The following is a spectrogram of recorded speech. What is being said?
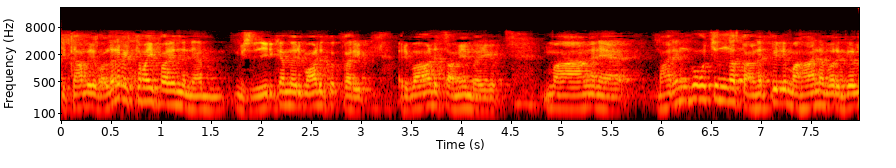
കിതാബിൽ വളരെ വ്യക്തമായി പറയുന്നുണ്ട്. ഞാൻ വിശദീകരിക്കാൻ ഒരുപാട് കറിയും ഒരുപാട് സമയം വൈകും. അങ്ങനെ മരം കോച്ചുന്ന തണുപ്പിൽ മഹാനവർകൾ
